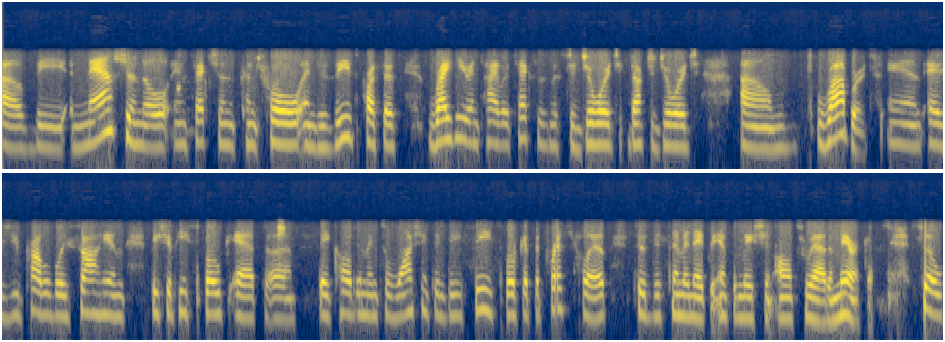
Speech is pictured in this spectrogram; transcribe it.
of the National Infection Control and Disease Process right here in Tyler, Texas, Mr. George, Dr. George um, Roberts. And as you probably saw him, Bishop, he spoke at, uh, they called him into Washington, D.C., spoke at the press club to disseminate the information all throughout America. So,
